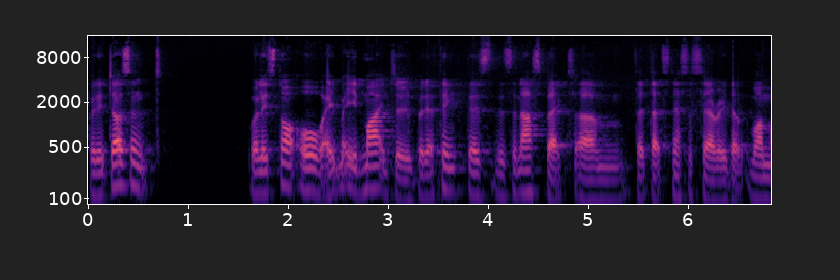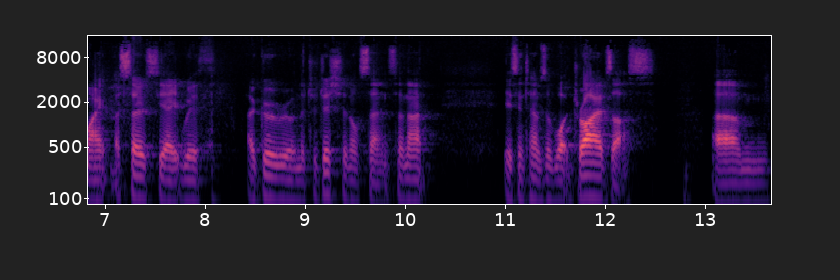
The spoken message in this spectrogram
But it doesn't. Well, it's not. It, it might do, but I think there's there's an aspect um, that that's necessary that one might associate with a guru in the traditional sense, and that is in terms of what drives us. Um,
